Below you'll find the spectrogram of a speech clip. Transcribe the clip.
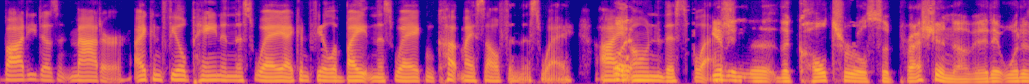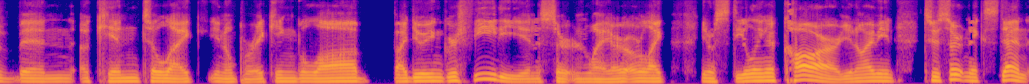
body doesn't matter. I can feel pain in this way. I can feel a bite in this way. I can cut myself in this way. I own this flesh. Given the, the cultural suppression of it, it would have been akin to like, you know, breaking the law by doing graffiti in a certain way or, or like you know stealing a car you know i mean to a certain extent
